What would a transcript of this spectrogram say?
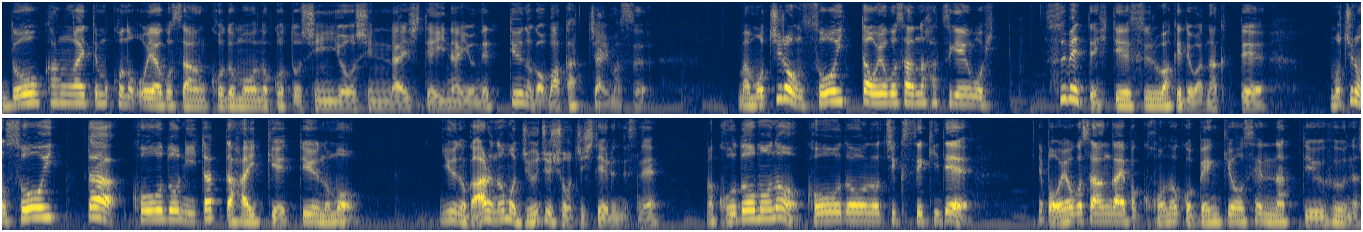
どう考えてもこの親御さん子供のこと信用信頼していないよねっていうのが分かっちゃいます。まあ、もちろんそういった親御さんの発言を全て否定するわけではなくてもちろんそういった行動に至った背景っていうのもいうのがあるのも重々承知しているんですね。まあ、子供の行動の蓄積でやっぱ親御さんがやっぱこの子勉強せんなっていう風な思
